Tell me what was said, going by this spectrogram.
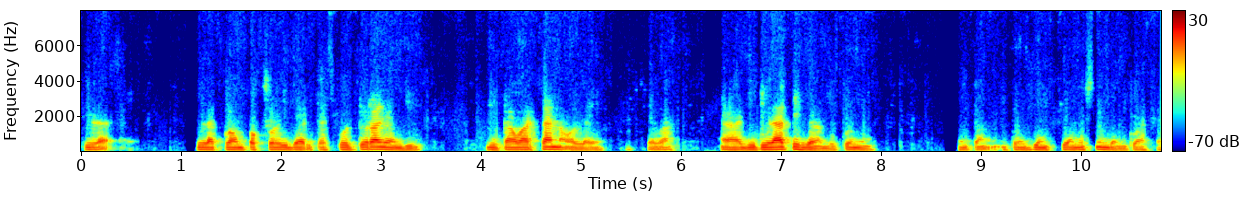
sila sila kelompok solidaritas kultural yang di, ditawarkan oleh siapa uh, judilatif dalam bukunya tentang intelijensia muslim dan kuasa.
